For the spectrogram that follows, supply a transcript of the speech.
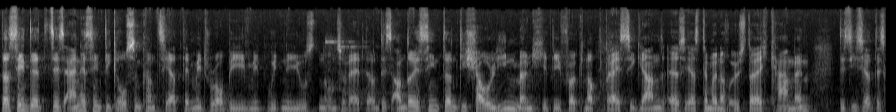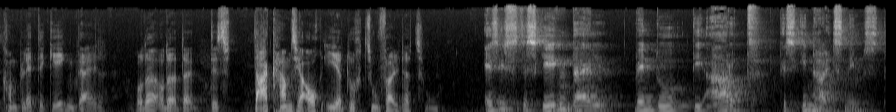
Das, sind das eine sind die großen Konzerte mit Robbie, mit Whitney Houston und so weiter. Und das andere sind dann die Shaolin-Mönche, die vor knapp 30 Jahren äh, das erste Mal nach Österreich kamen. Das ist ja das komplette Gegenteil, oder? Oder da, das, da kam es ja auch eher durch Zufall dazu. Es ist das Gegenteil, wenn du die Art des Inhalts nimmst.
